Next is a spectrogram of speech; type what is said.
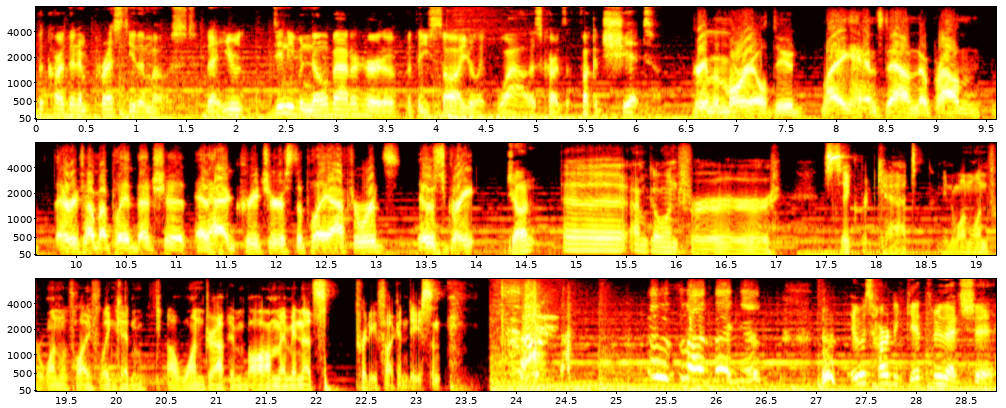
the card that impressed you the most? That you didn't even know about or heard of, but that you saw, you're like, wow, this card's a fucking shit. Green Memorial, dude. Like hands down, no problem. Every time I played that shit and had creatures to play afterwards, it was great. John? Uh, I'm going for Sacred Cat. I mean, one one for one with lifelink and a one drop embalm. I mean, that's pretty fucking decent. It's not that good. It was hard to get through that shit.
